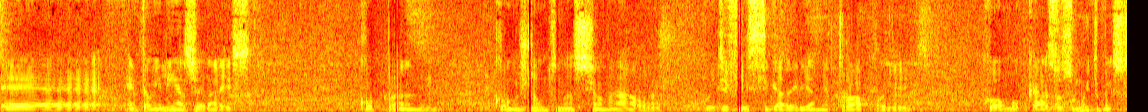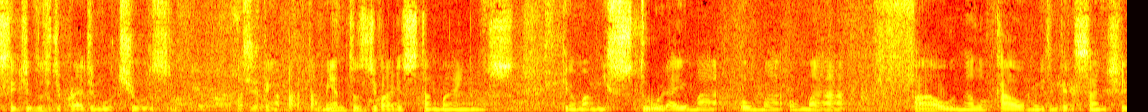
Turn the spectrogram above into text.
é, então, em linhas gerais, Copan, Conjunto Nacional, o edifício Galeria Metrópole, como casos muito bem sucedidos de prédio multiuso. Você tem apartamentos de vários tamanhos, tem uma mistura e uma, uma, uma fauna local muito interessante.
